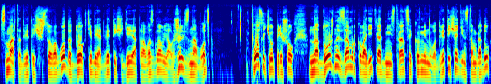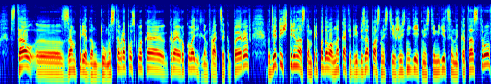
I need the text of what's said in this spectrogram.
С марта 2006 года до октября 2009 возглавлял Железноводск, После чего перешел на должность зам руководителя администрации Ковминвод. В 2011 году стал э, зампредом Думы Ставропольского края, руководителем фракции КПРФ. В 2013 преподавал на кафедре безопасности, жизнедеятельности и медицины катастроф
